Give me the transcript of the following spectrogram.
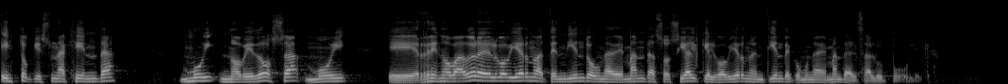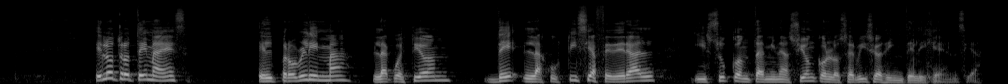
esto que es una agenda muy novedosa, muy eh, renovadora del gobierno atendiendo a una demanda social que el gobierno entiende como una demanda de salud pública. El otro tema es el problema, la cuestión de la justicia federal y su contaminación con los servicios de inteligencia.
